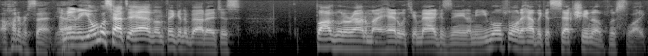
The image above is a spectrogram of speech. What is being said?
Hundred percent. I mean, you almost have to have. I'm thinking about it, just boggling around in my head with your magazine. I mean, you almost want to have like a section of just like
